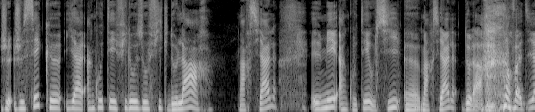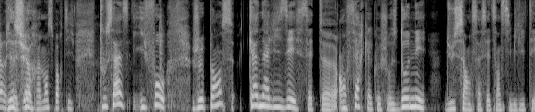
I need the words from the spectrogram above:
je, je sais qu'il y a un côté philosophique de l'art martial, mais un côté aussi euh, martial de l'art, on va dire, Bien sûr. vraiment sportif. Tout ça, il faut, je pense, canaliser cette, euh, en faire quelque chose, donner du sens à cette sensibilité.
